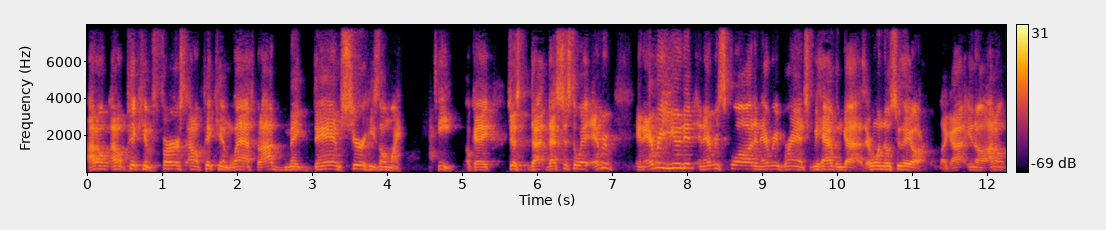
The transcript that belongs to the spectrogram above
I don't I don't pick him first. I don't pick him last, but I make damn sure he's on my team. Okay, just that that's just the way every in every unit in every squad in every branch we have them guys. Everyone knows who they are. Like I, you know, I don't.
